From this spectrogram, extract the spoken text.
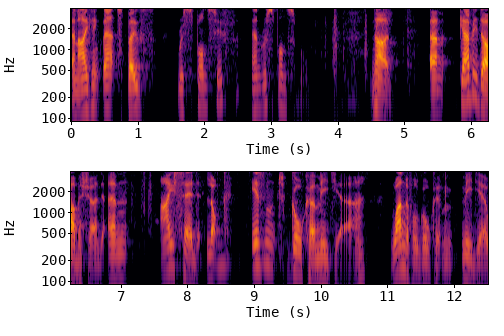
And I think that's both responsive and responsible. Now, um, Gaby Darbyshire, um, I said, look, isn't Gawker Media, wonderful Gawker Media,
